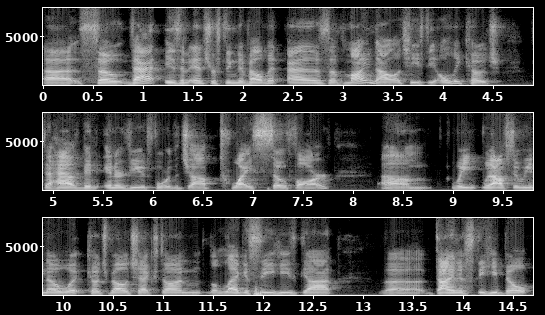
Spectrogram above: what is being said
Uh, so that is an interesting development. As of my knowledge, he's the only coach to have been interviewed for the job twice so far. Um, we, we obviously we know what Coach Belichick's done, the legacy he's got, the dynasty he built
